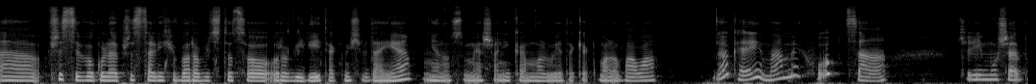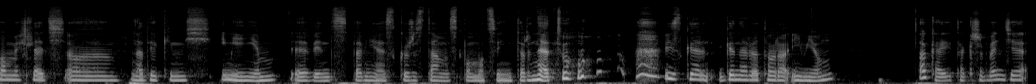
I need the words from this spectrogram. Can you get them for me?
E, wszyscy w ogóle przestali chyba robić to, co robili, tak mi się wydaje. Nie no, w sumie Szanika maluje tak, jak malowała. Okej, mamy chłopca. Czyli muszę pomyśleć e, nad jakimś imieniem, e, więc pewnie skorzystam z pomocy internetu i z gen- generatora imion. Okej, także będzie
